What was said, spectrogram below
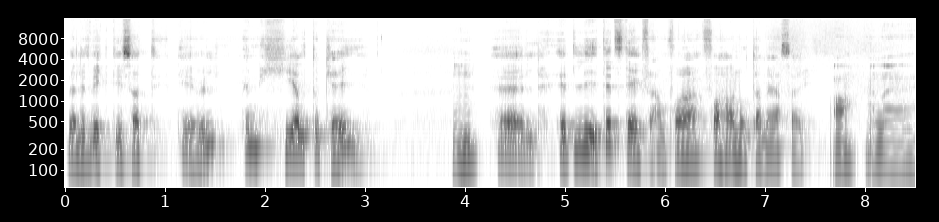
väldigt viktig. Så att det är väl en helt okej. Mm. Eh, ett litet steg fram får, får han nog ta med sig. Ja, en eh,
